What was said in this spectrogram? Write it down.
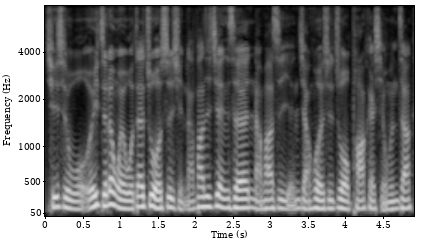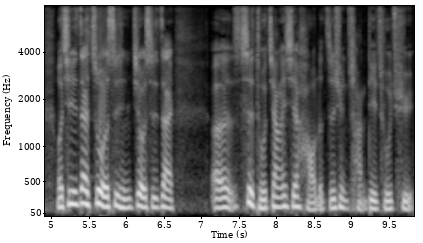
其实我我一直认为我在做的事情，哪怕是健身，哪怕是演讲，或者是做 Podcast 写文章，我其实在做的事情就是在呃试图将一些好的资讯传递出去。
